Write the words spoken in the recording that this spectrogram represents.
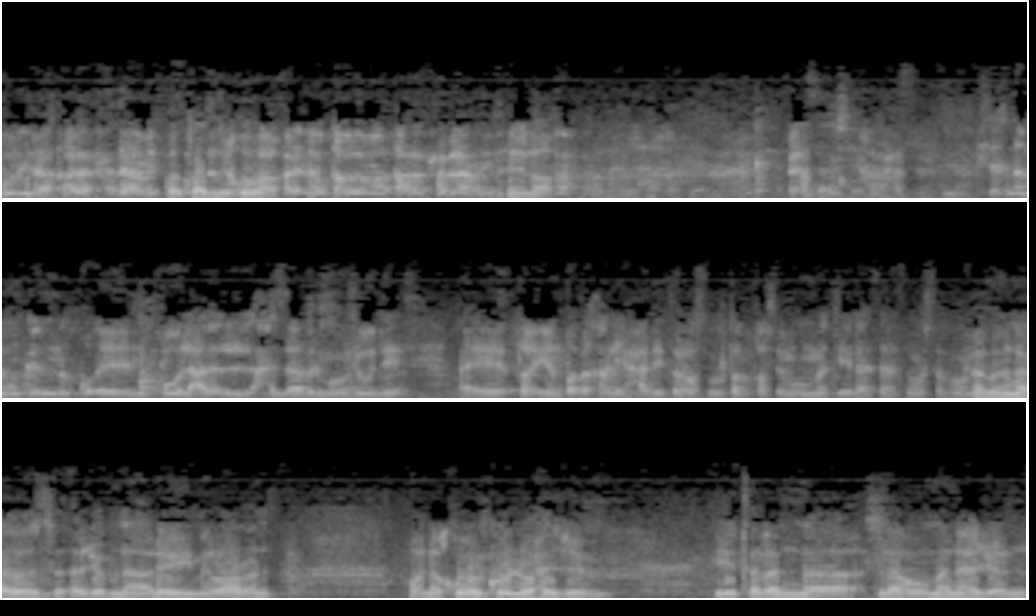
قل إذا قالت حدامي فصدقوها. فإنه قول ما قالت حدامي نعم. شيخنا ممكن نق- نقول على الأحزاب الموجودة ينطبق عليه حديث الرسول تنقسم أمتي إلى 73 كمان هذا أجبنا عليه مرارا. ونقول كل حزب يتبنى له منهجا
